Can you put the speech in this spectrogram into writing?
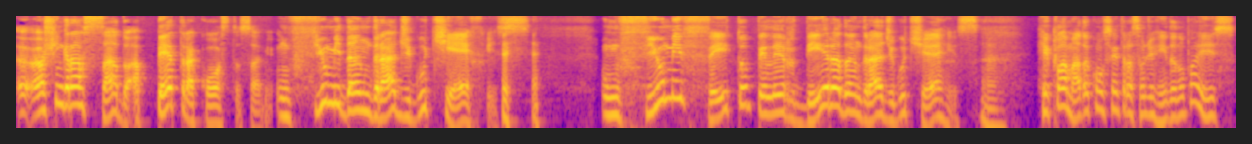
eu acho engraçado a Petra Costa, sabe? Um filme da Andrade Gutierrez. um filme feito pela herdeira da Andrade Gutierrez. É. Reclamar da concentração de renda no país.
